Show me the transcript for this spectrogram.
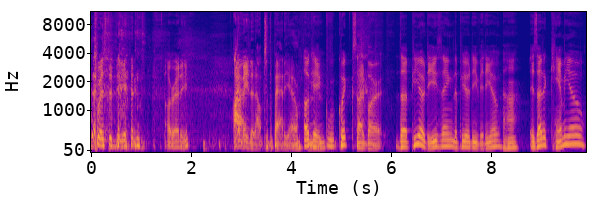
big twist at the end already. I made it out to the patio. Okay, qu- quick sidebar. The POD thing, the POD video, Uh-huh. is that a cameo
